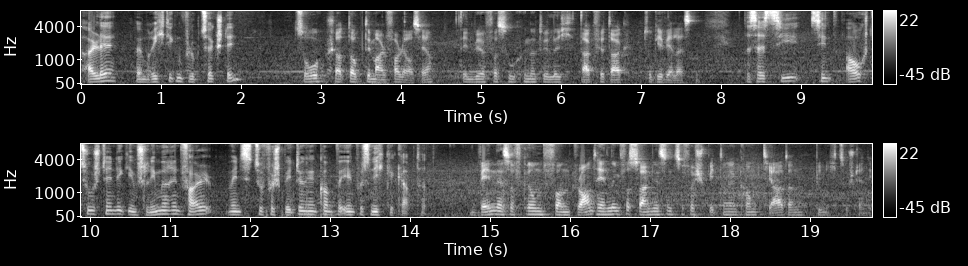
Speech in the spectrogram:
alle beim richtigen Flugzeug stehen? So schaut der Optimalfall aus, ja, den wir versuchen natürlich Tag für Tag zu gewährleisten. Das heißt, Sie sind auch zuständig im schlimmeren Fall, wenn es zu Verspätungen kommt, weil irgendwas nicht geklappt hat. Wenn es aufgrund von Groundhandling-Versäumnissen zu Verspätungen kommt, ja, dann bin ich zuständig.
